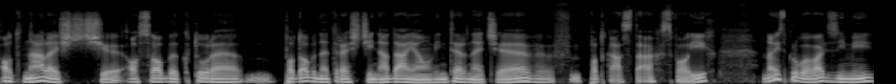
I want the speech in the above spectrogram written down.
odnaleźć osoby, które podobne treści nadają w internecie, w podcastach swoich, no i spróbować z nimi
